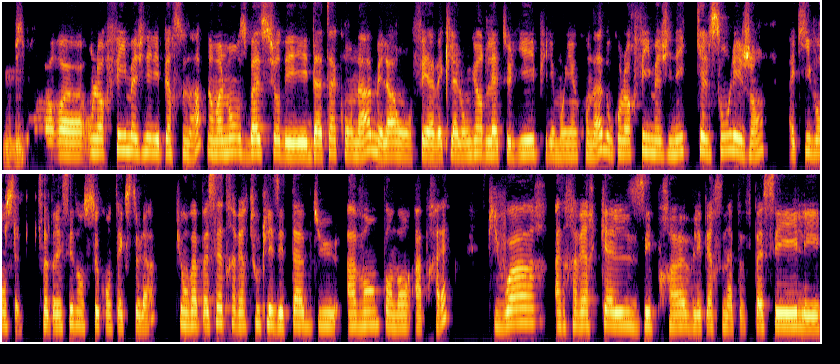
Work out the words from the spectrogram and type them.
Mhm. Puis on leur, on leur fait imaginer les personas. Normalement, on se base sur des datas qu'on a, mais là, on fait avec la longueur de l'atelier et puis les moyens qu'on a. Donc, on leur fait imaginer quels sont les gens à qui ils vont s'adresser dans ce contexte-là. Puis on va passer à travers toutes les étapes du avant, pendant, après, puis voir à travers quelles épreuves les personnes peuvent passer, les,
